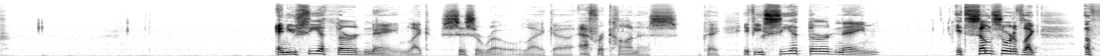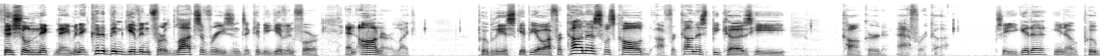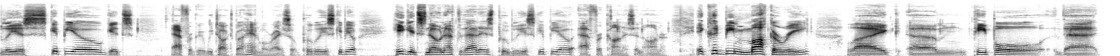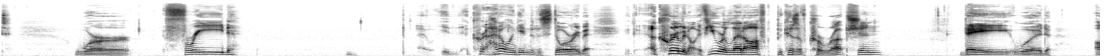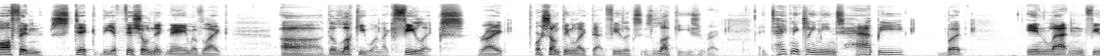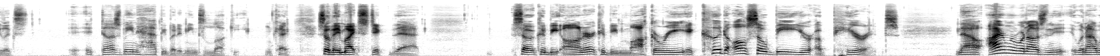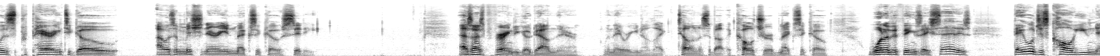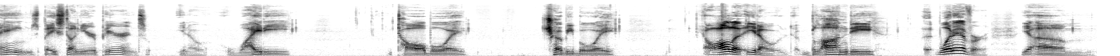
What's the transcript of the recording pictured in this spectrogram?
And you see a third name like Cicero, like uh, Africanus. Okay, if you see a third name, it's some sort of like official nickname, and it could have been given for lots of reasons. It could be given for an honor, like Publius Scipio Africanus was called Africanus because he conquered Africa. So you get a, you know, Publius Scipio gets Africa. We talked about Hannibal, right? So Publius Scipio, he gets known after that as Publius Scipio Africanus, an honor. It could be mockery, like um, people that were freed. I don't want to get into the story, but a criminal, if you were let off because of corruption, they would often stick the official nickname of like uh, the lucky one, like Felix, right? Or something like that. Felix is lucky, right? It technically means happy, but in Latin, Felix, it, it does mean happy, but it means lucky. Okay, so they might stick that. So it could be honor, it could be mockery, it could also be your appearance. Now, I remember when I was in the when I was preparing to go, I was a missionary in Mexico City. As I was preparing to go down there, when they were, you know, like telling us about the culture of Mexico, one of the things they said is they will just call you names based on your appearance. You know, Whitey, tall boy, chubby boy, all of you know, blondie, whatever. Yeah, um,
